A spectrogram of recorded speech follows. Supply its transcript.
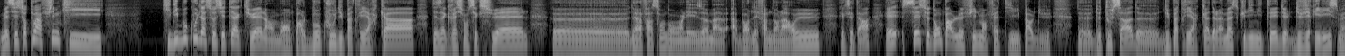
Mais c'est surtout un film qui, qui dit beaucoup de la société actuelle. hein. On parle beaucoup du patriarcat, des agressions sexuelles, euh, de la façon dont les hommes abordent les femmes dans la rue, etc. Et c'est ce dont parle le film, en fait. Il parle de, tout ça, du patriarcat, de la masculinité, du, virilisme.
